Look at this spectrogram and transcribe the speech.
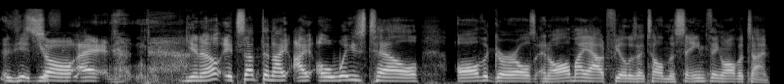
you- So I, You know, it's something I, I always tell all the girls and all my outfielders. I tell them the same thing all the time.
